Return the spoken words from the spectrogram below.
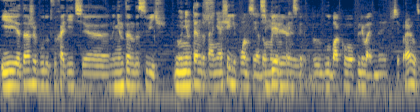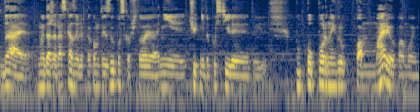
И даже будут выходить э, на Nintendo Switch. Ну, Nintendo-то они вообще японцы, я думаю, Теперь, им, в принципе, глубоко плевать на эти все правила. Да, мы даже рассказывали в каком-то из выпусков, что они чуть не допустили этой п- попорную игру по Марио, по-моему,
